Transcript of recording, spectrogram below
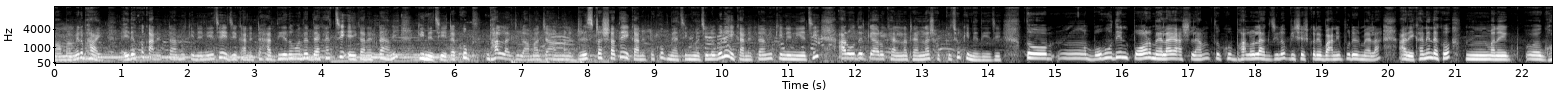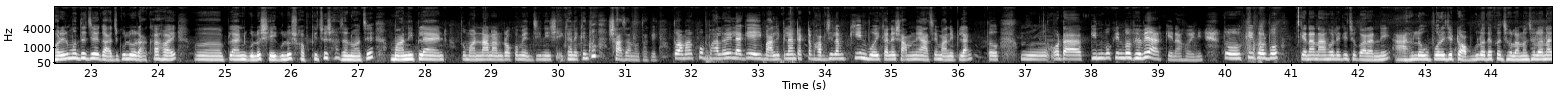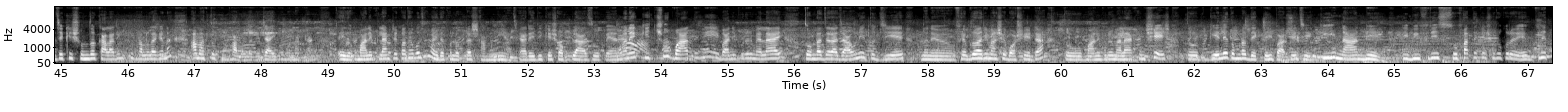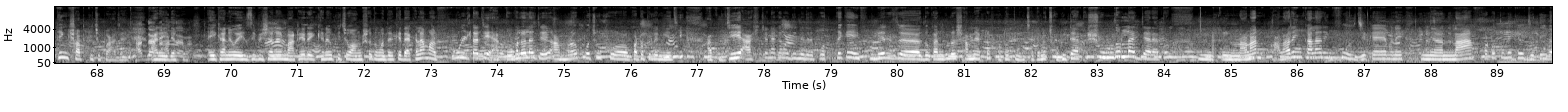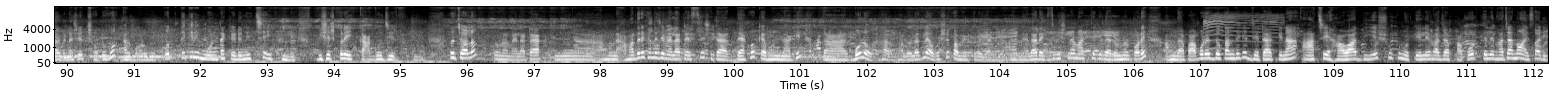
মাম্মামের ভাই। এই দেখো কানেরটা আমি কিনে নিয়েছি, এই যে কানেরটা হাত দিয়ে তোমাদের দেখাচ্ছি, এই কানেরটা আমি কিনেছি। এটা খুব ভালো লাগছিল আমার যা মানে ড্রেসটার সাথে এই কানেরটা খুব ম্যাচিং হয়েছিল বলে এই কানেরটা আমি কিনে নিয়েছি। আর ওদেরকে আরও খেলনা ঠেলনা সব কিছু কিনে দিয়েছি। তো বহুদিন পর মেলায় আসলাম, তো খুব ভালো লাগছিল, বিশেষ করে বাণীপুরের মেলা। আর এখানে দেখো মানে ঘরের মধ্যে যে গাছগুলো রাখা হয় প্ল্যান্টগুলো সেইগুলো সব কিছু সাজানো আছে। মানি প্ল্যান্ট, তোমার নানান রকমের জিনিস এখানে কিন্তু সাজানো থাকে। তো আমার খুব ভালোই লাগে এই মানি প্ল্যান্ট একটা ভাবছিলাম কিনবো, এখানে সামনে আছে মানি প্ল্যান্ট। তো ওটা কিনবো কিনবো ভেবে আর কেনা হয়নি। তো কি করব? কেনা না হলে কিছু করার নেই। আর হলো উপরে যে টপগুলো দেখো, ঝোলানো ঝোলানো আছে, কি সুন্দর কালারিং খুব ভালো লাগে না? আমার তো খুব ভালো লাগে, যাই বলো না এই দেখো মানি প্ল্যান্টের কথা বলছিলাম এই দেখো লোকটার সামনেই আছে। আর এদিকে সব প্লাজো প্যান্ট মানে কিছু বাদ নেই বাণীপুরের মেলায়। তোমরা যারা যাওনি তো যে মানে ফেব্রুয়ারি মাসে বসে এটা তো বাণীপুরের মেলা এখন শেষ। তো গেলে তোমরা দেখতেই পারবে যে কি না নেই। টিভি ফ্রিজ সোফা থেকে শুরু করে এভরিথিং সব কিছু পাওয়া যায়। আর এই দেখো এইখানেও এক্সিবিশনের মাঠের এখানেও কিছু অংশ তোমাদেরকে দেখালাম। আর ফুলটা যে এত ভালো লাগছে আমরাও প্রচুর ফটো তুলে নিয়েছি। আর যে আসছে না কেন দিনে দিনে প্রত্যেকে এই ফুলের দোকানগুলোর সামনে একটা ফটো তুলছে কেন? ছবিটা এত সুন্দর লাগছে আর এত নানান কালারিং কালারিং ফুল যেকে মানে না ফটো তুলে কেউ যেতেই পারবে না। সে ছোট হোক আর বড় হোক, প্রত্যেকেরই মনটা কেড়ে নিচ্ছে এই ফুলে, বিশেষ করে এই কাগজের ফুল। তো চলো তোমরা মেলাটা মানে আমাদের এখানে যে মেলাটা এসছে সেটা দেখো কেমন লাগে। তার বলো ভালো লাগলে অবশ্যই কমেন্ট করে জানিও। আর মেলার এক্সিবিশনের মাঠ থেকে বেরোনোর পরে আমরা পাপড়ের দোকান থেকে যেটা কিনা আছে হাওয়া দিয়ে শুকনো তেলে ভাজা পাপড়, তেলে ভাজা নয় সরি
